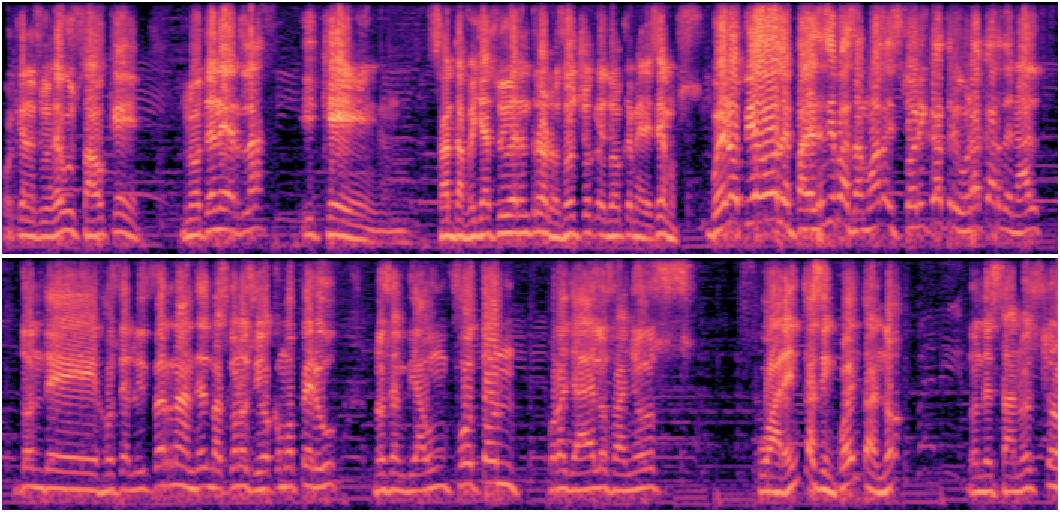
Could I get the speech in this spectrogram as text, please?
porque nos hubiese gustado que no tenerla y que Santa Fe ya estuviera entre los ocho, que es lo que merecemos. Bueno, Pío, ¿le parece si pasamos a la histórica tribuna cardenal, donde José Luis Fernández, más conocido como Perú, nos envía un fotón por allá de los años 40, 50, ¿no? Donde está nuestro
